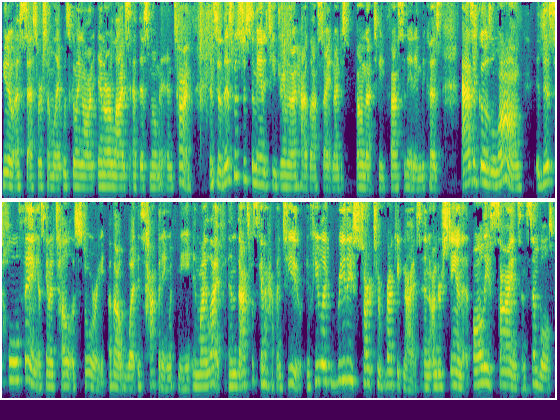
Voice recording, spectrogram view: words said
you know, assess or assimilate what's going on in our lives at this moment in time. And so this was just a manatee dream that I had last night, and I just found that to be fascinating because as it goes along, this whole thing is going to tell a story about what is happening with me in my life and that's what's going to happen to you. If you like really start to recognize and understand that all these signs and symbols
